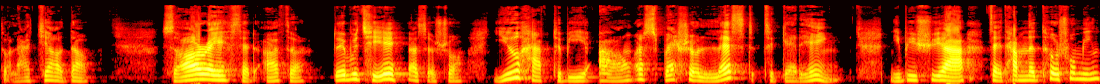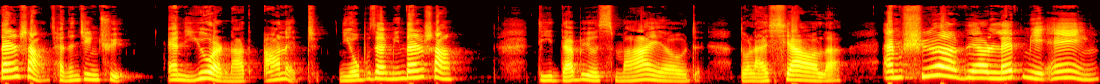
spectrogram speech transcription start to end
朵拉叫道。Sorry, said Arthur. 对不起，亚瑟说，You have to be on a special list to get in。 你必须呀，在他们的特殊名单上才能进去。And you are not on it。你又不在名单上。D.W. smiled。朵拉笑了。I'm sure they'll let me in。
